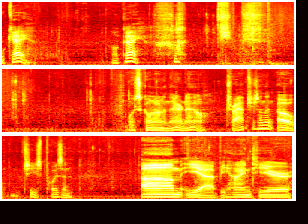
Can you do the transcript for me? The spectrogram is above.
Okay. Okay. What's going on in there now? Traps or something? Oh, jeez, poison. Um, yeah, behind here,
